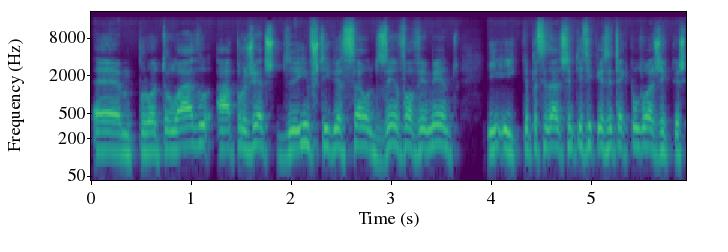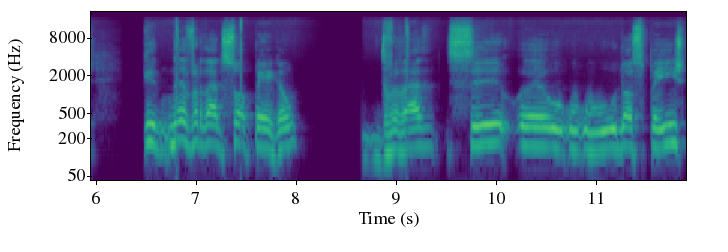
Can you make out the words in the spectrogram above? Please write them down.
Um, ehm, por outro lado, há projetos de investigação, desenvolvimento e, e capacidades científicas e tecnológicas que, na verdade, só pegam de verdade, se uh, o, o, nosso país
